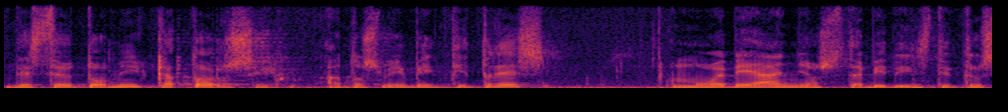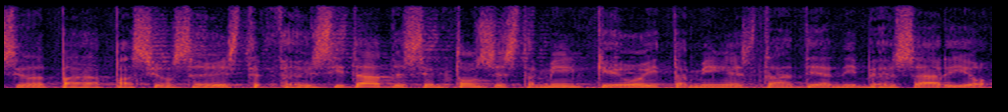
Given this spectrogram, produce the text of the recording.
Desde el 2014 a 2023 nueve años de vida institucional para Pasión Celeste. Felicidades entonces también que hoy también está de aniversario,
